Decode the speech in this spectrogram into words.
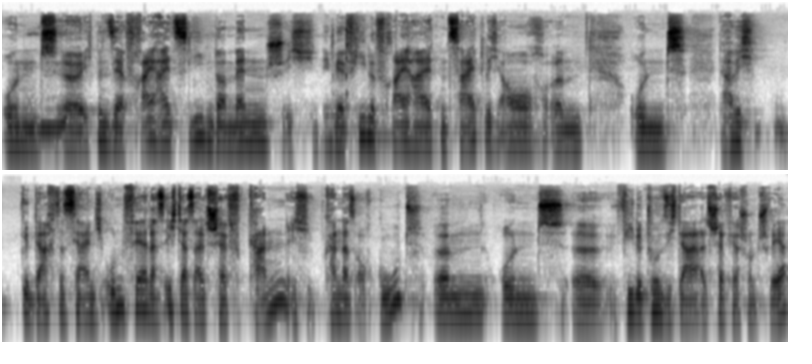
Und mhm. äh, ich bin sehr freiheitsliebender Mensch. Ich nehme mir viele Freiheiten, zeitlich auch. Ähm, und da habe ich gedacht, das ist ja eigentlich unfair, dass ich das als Chef kann. Ich kann das auch gut. Ähm, und äh, viele tun sich da als Chef ja schon schwer.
